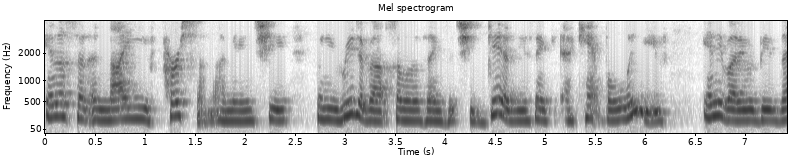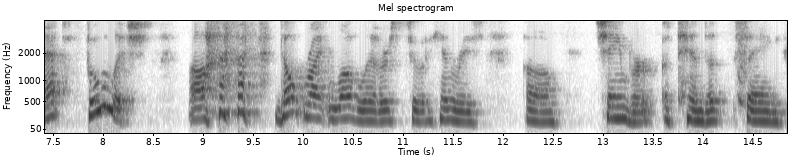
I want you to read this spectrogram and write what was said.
innocent and naive person. I mean, she when you read about some of the things that she did, you think, I can't believe anybody would be that foolish. Uh, don't write love letters to Henry's uh, chamber attendant saying,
